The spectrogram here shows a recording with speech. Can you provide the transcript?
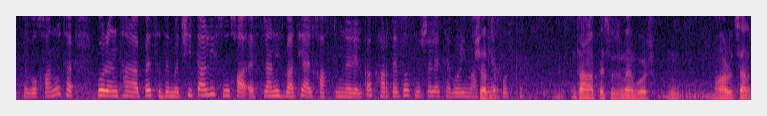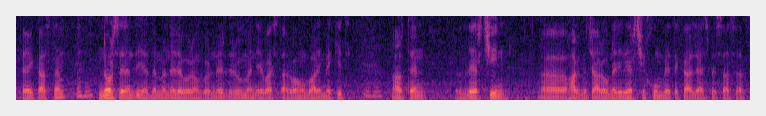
գտնվող խանութը, որը ընդհանրապես ՀԴՄ չի տալիս ու սրանից բացի այլ խախտումներ էլ կա, քարտեզով նշել է թե որի մասին է խոսքը ընդհանրապես ուզում եմ որ հանրությանը տեղեկացնեմ նոր սերնդի ՀԴՄ-ները, որոնք որ ներդրվում են եւ այս տարվա հունվարի 1-ից արդեն վերջին հարկ վճարողների վերջի խումբ է, թե կարելի այսպես ասած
